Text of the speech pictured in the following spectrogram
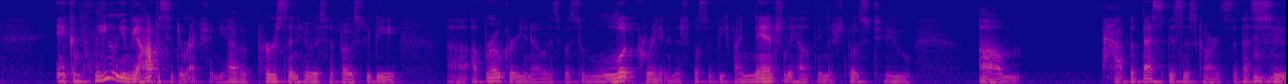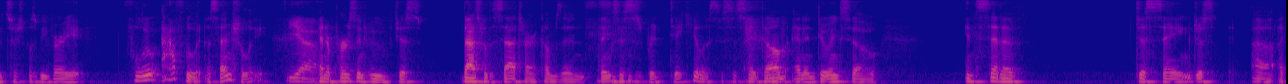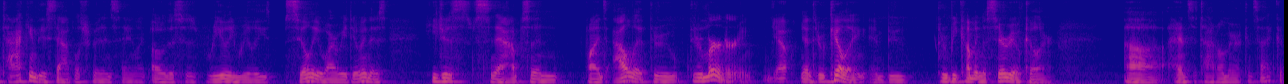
in completely in the opposite direction. You have a person who is supposed to be uh, a broker you know and is supposed to look great and they're supposed to be financially healthy and they're supposed to um, have the best business cards the best suits. They're supposed to be very flu- affluent essentially. Yeah. and a person who just that's where the satire comes in thinks this is ridiculous this is so dumb. And in doing so instead of just saying just uh, attacking the establishment and saying like oh this is really really silly why are we doing this he just snaps and finds outlet through through murdering yep. and through killing and be, through becoming a serial killer uh, hence the title american psycho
